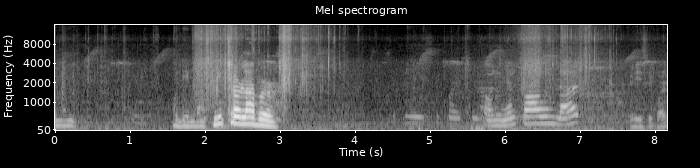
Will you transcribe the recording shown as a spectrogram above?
Ayan. O diba? Nature lover. Ano yan? Taon lahat? AC Park?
